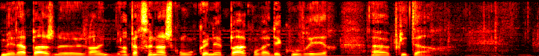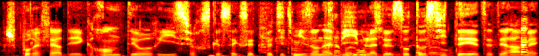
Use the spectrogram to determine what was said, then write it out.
mais la page de un personnage qu'on connaît pas, qu'on va découvrir euh, plus tard? Je pourrais faire des grandes théories sur ce que c'est que cette petite mise en abîme là de s'autociter, etc. Mais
